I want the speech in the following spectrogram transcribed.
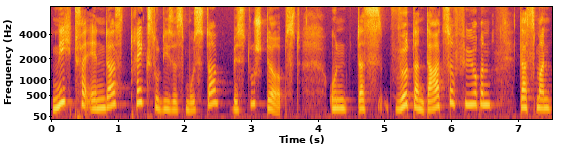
nicht veränderst, trägst du dieses Muster, bis du stirbst. Und das wird dann dazu führen, dass man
